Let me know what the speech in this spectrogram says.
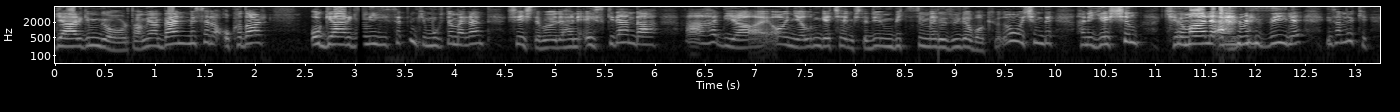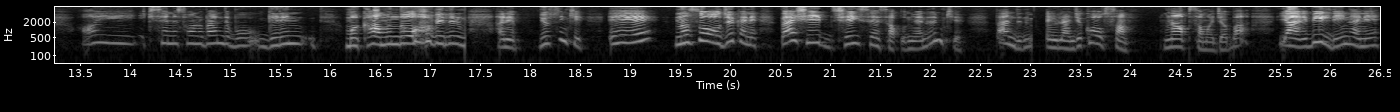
gergin bir ortam. Yani ben mesela o kadar o gerginliği hissettim ki muhtemelen şey işte böyle hani eskiden daha ha hadi ya oynayalım geçelim. işte düğün bitsin ve gözüyle bakıyordum. Ama şimdi hani yaşın kemale ermesiyle insan diyor ki ay iki sene sonra ben de bu gelin makamında olabilirim. Hani diyorsun ki ee nasıl olacak? Hani ben şey şey hesapladım yani dedim ki ben dedim evlenecek olsam ne yapsam acaba? Yani bildiğin hani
